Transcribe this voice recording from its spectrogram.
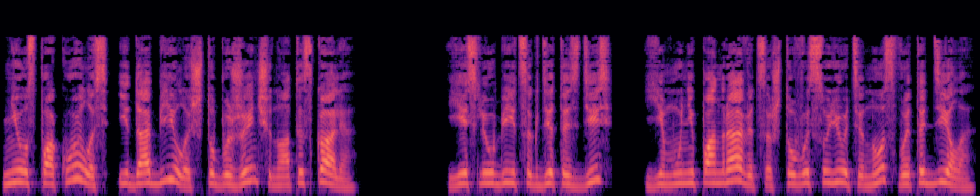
не успокоилась и добилась, чтобы женщину отыскали. Если убийца где-то здесь, Ему не понравится, что вы суете нос в это дело.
